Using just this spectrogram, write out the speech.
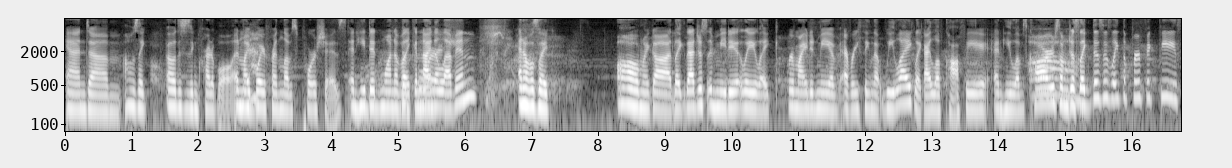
and um, I was like, "Oh, this is incredible!" And my Yeah. boyfriend loves Porsches, and he did one of The like a Porsche. 911, and I was like, "Oh my god!" Like that just immediately like reminded me of everything that we like. Like I love coffee, and he loves cars. So I'm just like, "This is like the perfect piece."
